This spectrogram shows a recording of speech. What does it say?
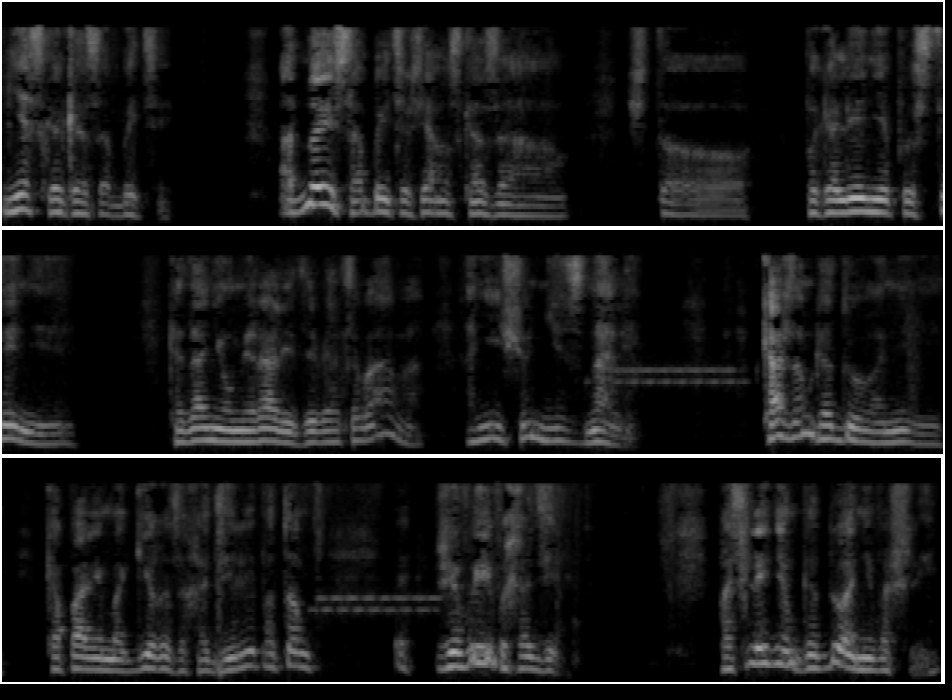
несколько событий. Одно из событий, я вам сказал, что поколение пустыни, когда они умирали 9 ава, они еще не знали. В каждом году они копали могилы, заходили, потом э, живые выходили. В последнем году они вошли,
